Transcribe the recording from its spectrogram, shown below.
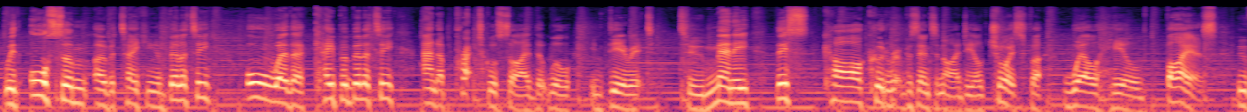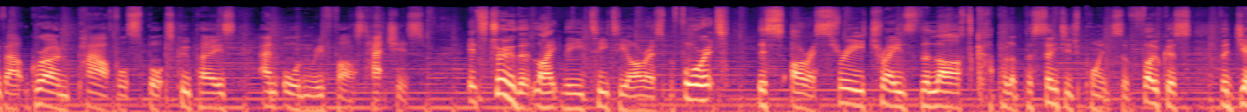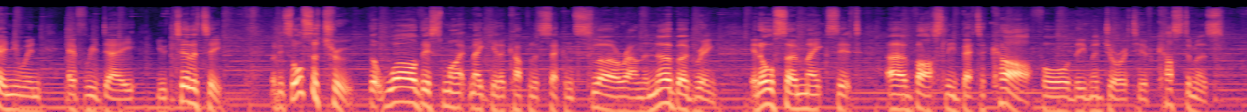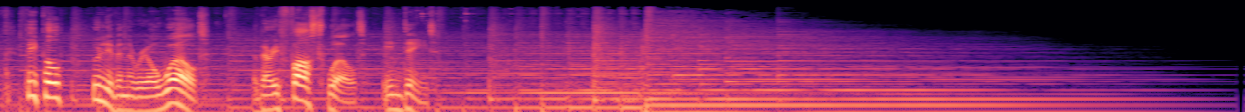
With awesome overtaking ability, all-weather capability and a practical side that will endear it to many, this car could represent an ideal choice for well-heeled buyers who've outgrown powerful sports coupes and ordinary fast hatches. It's true that like the TTRS before it, this RS3 trades the last couple of percentage points of focus for genuine everyday utility. But it's also true that while this might make it a couple of seconds slower around the Nürburgring, it also makes it a vastly better car for the majority of customers. People who live in the real world. A very fast world indeed.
